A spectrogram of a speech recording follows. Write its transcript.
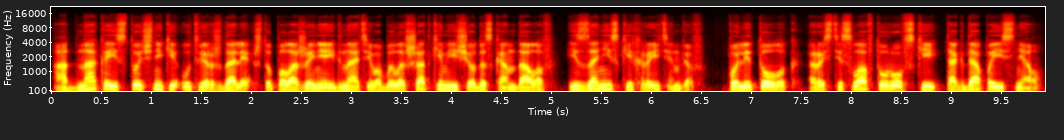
Однако источники утверждали, что положение Игнатьева было шатким еще до скандалов, из-за низких рейтингов. Политолог Ростислав Туровский тогда пояснял,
